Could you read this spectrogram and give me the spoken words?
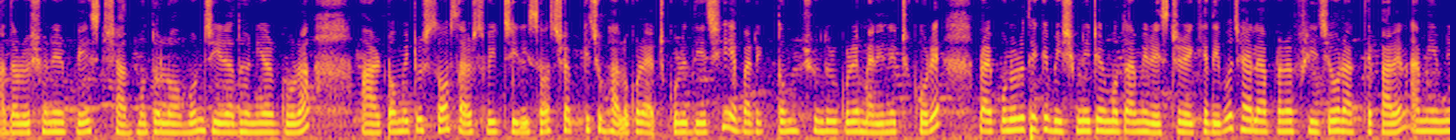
আদা রসুনের পেস্ট স্বাদ মতো লবণ, জিরা, ধনিয়ার গুঁড়া আর টমেটোর সস আর সুইট চিলি সস সব কিছু ভালো করে অ্যাড করে দিয়েছি। এবার একদম সুন্দর করে ম্যারিনেট করে প্রায় পনেরো থেকে বিশ মিনিটের মতো আমি রেস্টে রেখে দিব। চাইলে আপনারা ফ্রিজেও রাখতে পারেন। আমি এমনি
